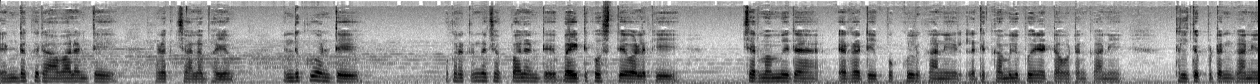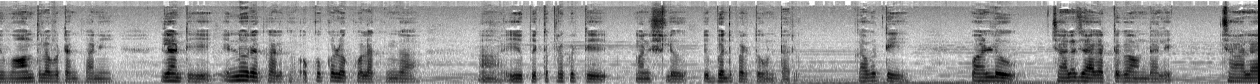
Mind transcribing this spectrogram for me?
ఎండకు రావాలంటే వాళ్ళకి చాలా భయం. ఎందుకు అంటే ఒక రకంగా చెప్పాలంటే బయటకు వస్తే వాళ్ళకి చర్మం మీద ఎర్రటి పొక్కులు కానీ లేకపోతే కమిలిపోయినట్టు అవ్వటం కానీ తల తిప్పటం కానీ వాంతులు అవ్వటం కానీ ఇలాంటి ఎన్నో రకాలుగా ఒక్కొక్కరు ఒక్కో రకంగా ఈ పిత్త ప్రకృతి మనుషులు ఇబ్బంది పడుతూ ఉంటారు. కాబట్టి వాళ్ళు చాలా జాగ్రత్తగా ఉండాలి. చాలా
